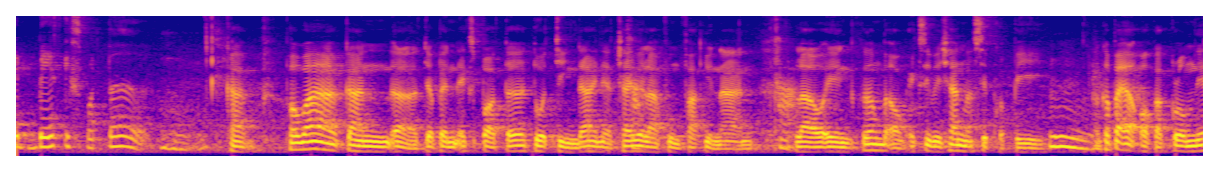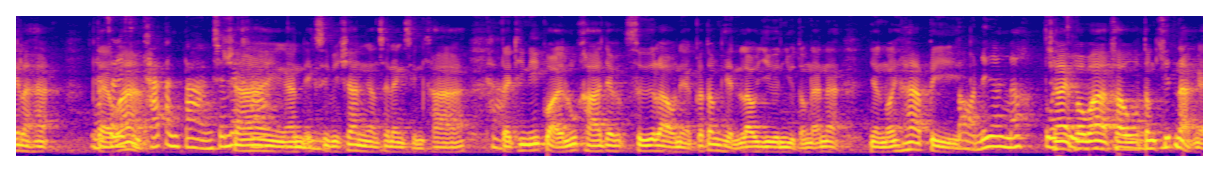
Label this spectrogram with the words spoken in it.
ท Best Exporter อืมครับ เพราะว่าการเอ่อจะเป็น exporter ตัวจริงได้เนี่ยใช้ค่ะเวลาฟูมฟักอยู่นานค่ะเราเองก็ต้องไปออก exhibition มา 10 กว่าปีอืมแล้วก็ไปออกกับกรมนี่แหละฮะงาน แสดงสินค้าต่างๆ ใช่ไหมคะ ใช่ งาน exhibition งานแสดงสินค้าค่ะแต่ทีนี้กว่าลูกค้าจะซื้อเราเนี่ยก็ต้องเห็นเรายืนอยู่ตรงนั้นน่ะอย่างน้อย 5 ปี ต่อเนื่องเนาะตัวใช่จงเพราะว่าเขาต้องคิดหนักไง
